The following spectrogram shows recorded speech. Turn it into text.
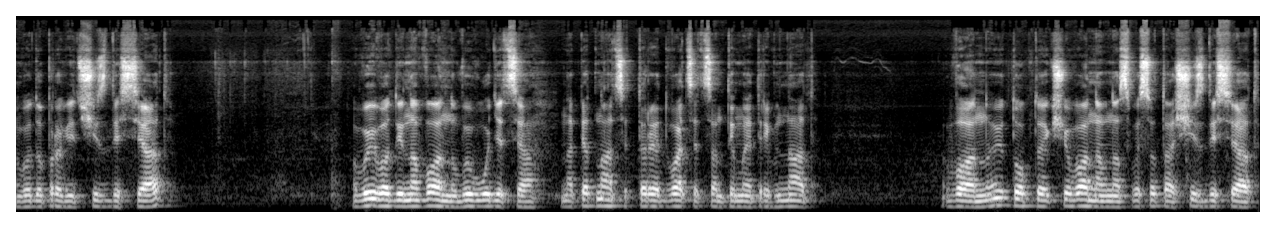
водопровід 60. Виводи на ванну виводяться на 15-20 см над ванною. Тобто, якщо ванна у нас висота 60,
